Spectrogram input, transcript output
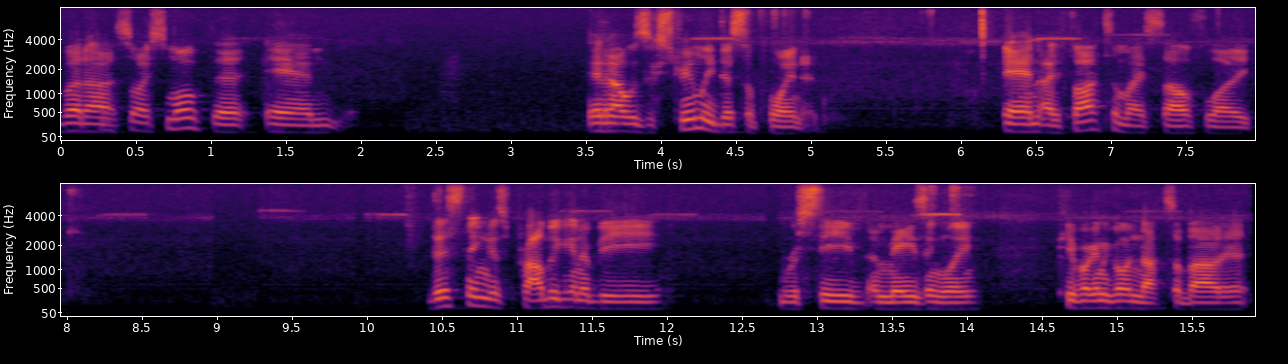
But uh, so I smoked it, and and I was extremely disappointed. And I thought to myself, like, this thing is probably going to be received amazingly. People are going to go nuts about it.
